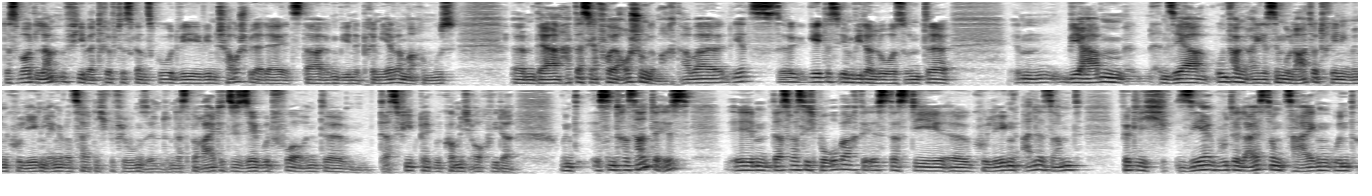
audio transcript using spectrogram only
das Wort Lampenfieber trifft es ganz gut, wie, wie ein Schauspieler, der jetzt da irgendwie eine Premiere machen muss. Ähm, der hat das ja vorher auch schon gemacht, aber jetzt äh, geht es eben wieder los und äh, wir haben ein sehr umfangreiches Simulatortraining, wenn Kollegen längere Zeit nicht geflogen sind. Und das bereitet sie sehr gut vor. Und äh, das Feedback bekomme ich auch wieder. Und das Interessante ist, ähm, das, was ich beobachte, ist, dass die äh, Kollegen allesamt wirklich sehr gute Leistung zeigen und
